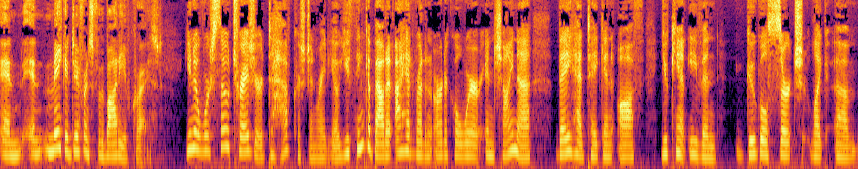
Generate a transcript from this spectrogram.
and and make a difference for the body of Christ. You know, we're so treasured to have Christian radio. You think about it. I had read an article where in China they had taken off. You can't even Google search like um,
